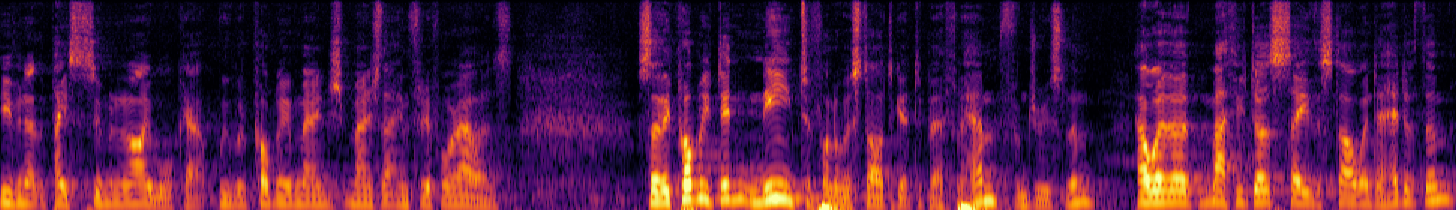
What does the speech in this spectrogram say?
Even at the pace Suman and I walk at, we would probably manage, manage that in three or four hours. So they probably didn't need to follow a star to get to Bethlehem from Jerusalem. However, Matthew does say the star went ahead of them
